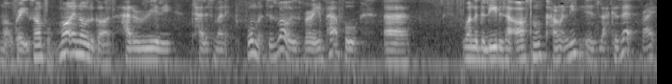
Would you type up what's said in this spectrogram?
not a great example. Martin Odegaard had a really talismanic performance as well. He was very impactful. Uh, one of the leaders at Arsenal currently is Lacazette right?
